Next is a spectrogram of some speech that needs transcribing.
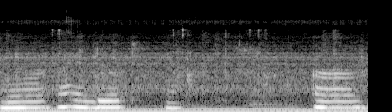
more. I can do it. Yeah. Um,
